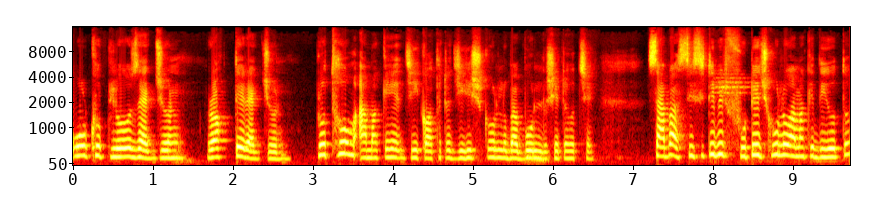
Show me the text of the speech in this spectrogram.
ওর খুব ক্লোজ একজন রক্তের একজন। প্রথম আমাকে যে কথাটা জিজ্ঞেস করল বা বলল সেটা হচ্ছে সাবা সিসিটিভির ফুটেজগুলো আমাকে দিও তো?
